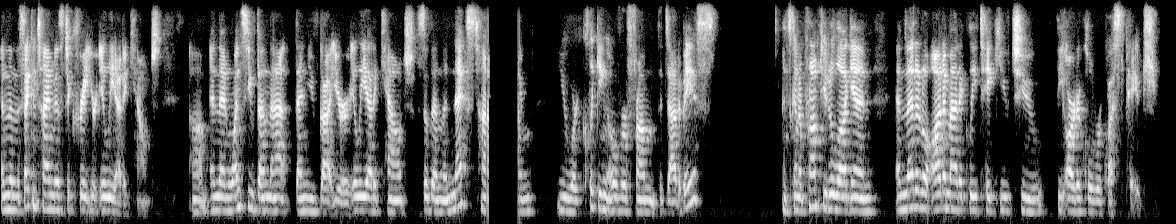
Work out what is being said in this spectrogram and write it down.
And then the second time is to create your ILLiad account. Um, and then once you've done that, then you've got your ILLiad account. So then the next time you are clicking over from the database, it's going to prompt you to log in, and then it'll automatically take you to the article request page.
